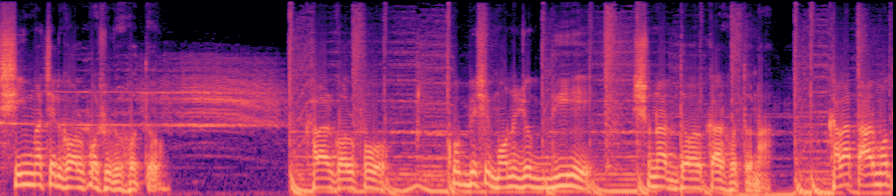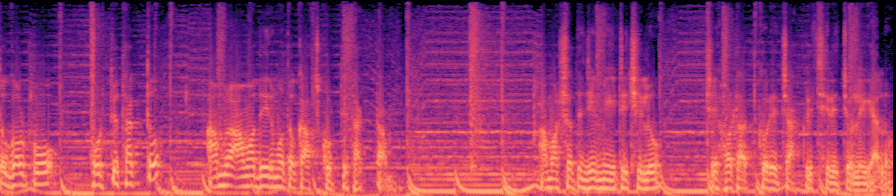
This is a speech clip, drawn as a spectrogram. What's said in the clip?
শিং মাছের গল্প শুরু হতো। খালার গল্প খুব বেশি মনোযোগ দিয়ে শোনার দরকার হতো না। খালা তার মতো গল্প করতে থাকতো আমরা আমাদের মতো কাজ করতে থাকতাম। আমার সাথে যে মেয়েটি ছিল, সে হঠাৎ করে চাকরি ছেড়ে চলে গেল।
